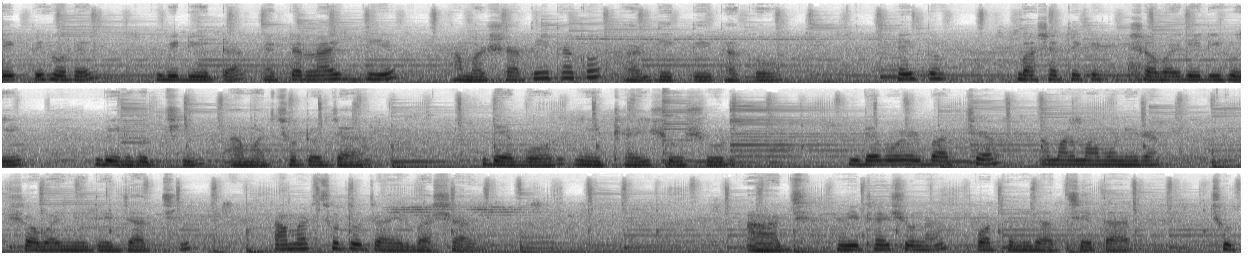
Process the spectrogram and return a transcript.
দেখতে হলে ভিডিওটা একটা লাইক দিয়ে আমার সাথেই থাকো আর দেখতেই থাকো। এই তো বাসা থেকে সবাই রেডি হয়ে বের হচ্ছি। আমার ছোট যা, দেবর, মিঠাই, শ্বশুর দেবরের বাচ্চা, আমার মামনিরা, সবাই মিলে যাচ্ছি আমার ছোট জায়ের বাসায়। আজ মিঠাই সোনা প্রথম যাচ্ছে তার ছোট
